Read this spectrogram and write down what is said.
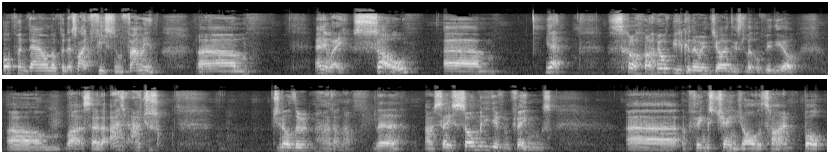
up and down, up and it's like feast and famine. Um, anyway, so, um, yeah, so I hope you're going to enjoy this little video. Um, like I said, I, I just, do you know, there, I don't know, there, I would say so many different things, uh, and things change all the time, but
